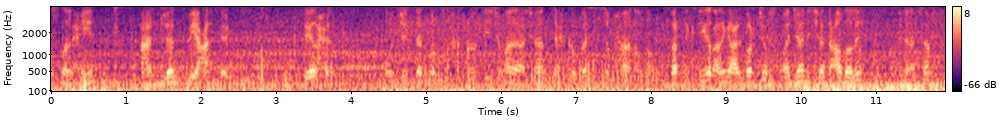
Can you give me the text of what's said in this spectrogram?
خلصنا الحين عن جد بيعقد كثير حلو. وجدا بنصح انه تيجوا هنا عشان تحكوا بس سبحان الله. برد كثير أنا قاعد برجف وأجاني شد عضلي. للأسف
